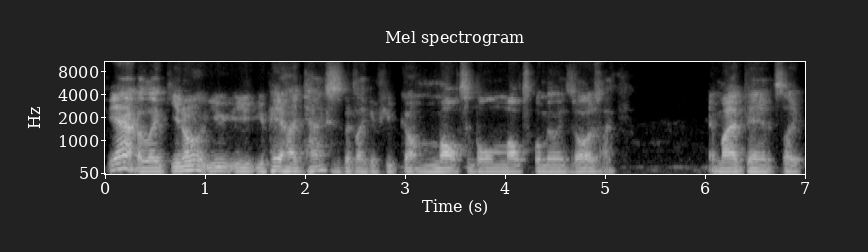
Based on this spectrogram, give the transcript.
Yeah, but like you know, you, you you pay high taxes, but like if you've got multiple multiple millions of dollars, like in my opinion, it's like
